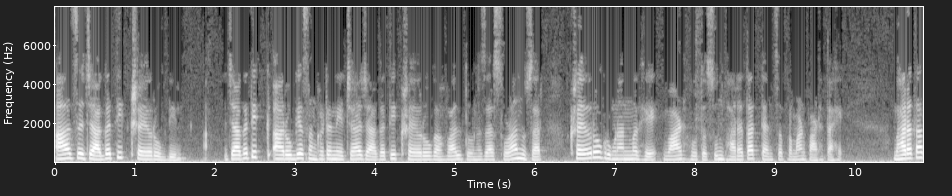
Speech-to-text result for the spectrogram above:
आज जागतिक क्षयरोग दिन. जागतिक आरोग्य संघटनेच्या जागतिक क्षयरोग अहवाल दोन हजार सोळानुसार क्षयरोग रुग्णांमध्ये वाढ होत असून भारतात त्यांचं प्रमाण वाढत आहे. भारतात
